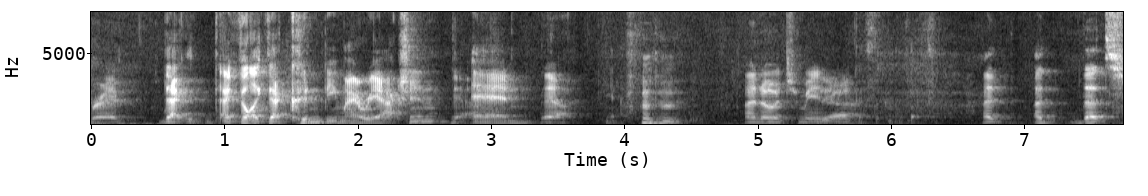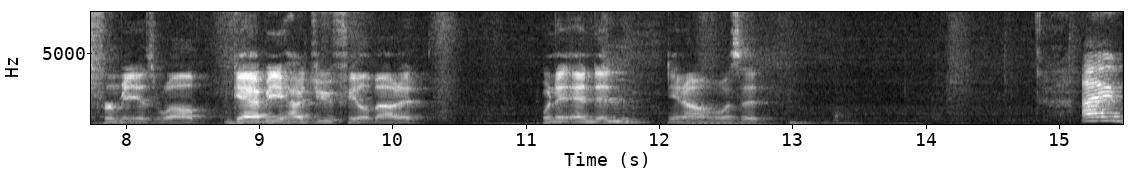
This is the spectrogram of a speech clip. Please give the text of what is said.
right, That I felt like that couldn't be my reaction. Yeah. And yeah, yeah. I know what you mean. Yeah. I, I, that's for me as well. Gabby, how'd you feel about it when it ended? Mm. You know, was it I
